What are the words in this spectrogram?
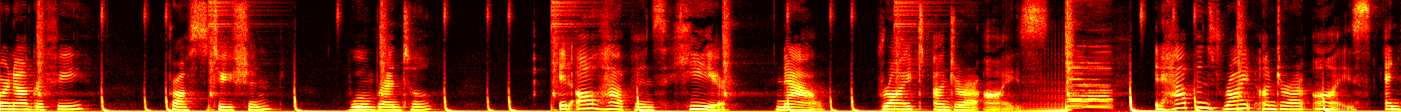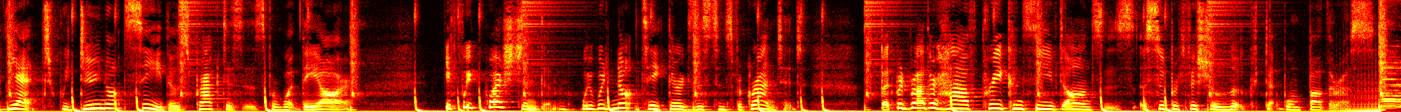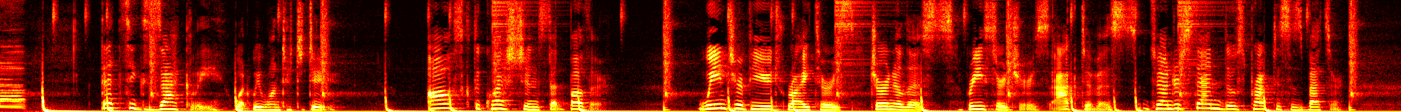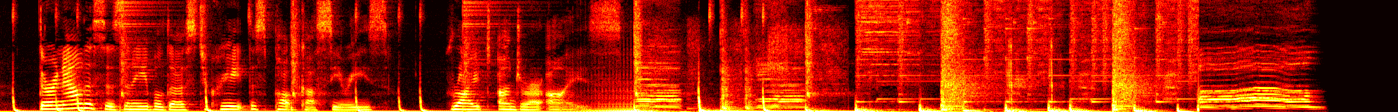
pornography, prostitution, womb rental. It all happens here, now, right under our eyes. It happens right under our eyes, and yet we do not see those practices for what they are. If we questioned them, we would not take their existence for granted, but would rather have preconceived answers, a superficial look that won't bother us. That's exactly what we wanted to do. Ask the questions that bother. We interviewed writers, journalists, researchers, activists to understand those practices better. Their analysis enabled us to create this podcast series, Right Under Our Eyes.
